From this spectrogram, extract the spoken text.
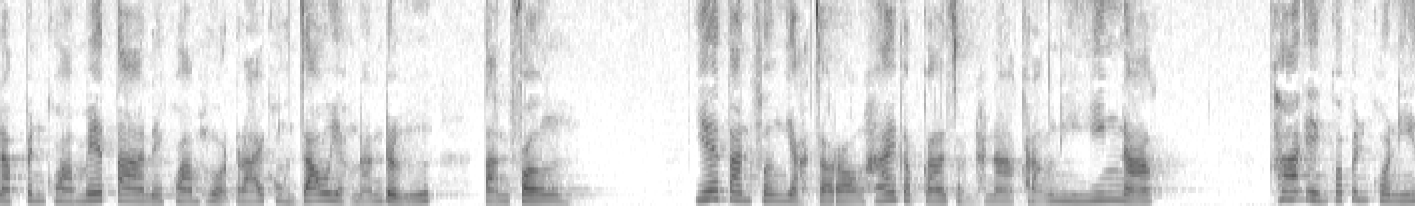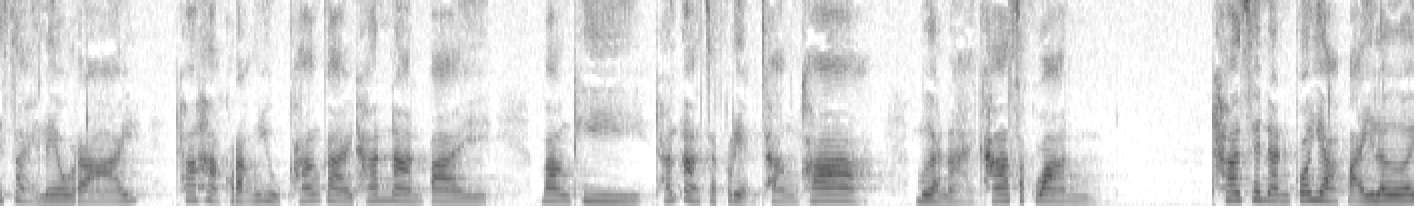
นับเป็นความเมตตาในความโหดร้ายของเจ้าอย่างนั้นหรือ ตันเฟิง เย่ตันเฟิงอยากจะร้องไห้กับการสนทนาครั้งนี้ยิ่งนัก ข้าเองก็เป็นคนนิสัยเลวร้าย ถ้าหากรั้งอยู่ข้างกายท่านนานไป บางทีท่านอาจจะเกลียดชังข้า เบื่อหน่ายข้าสักวัน ถ้าเช่นนั้นก็อย่าไปเลย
